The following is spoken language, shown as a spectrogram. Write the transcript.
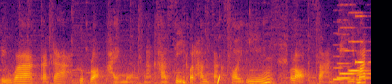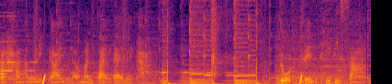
หรือว่ากระดาษคือปลอดภัยหมดนะคะ สีก็ทำจากซอยอิงปลอดสารพิษมาตรฐานอเมริกาอยู่แล้วมั่นใจได้เลยค่ะ โดดเด่นที่ดีไซน์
